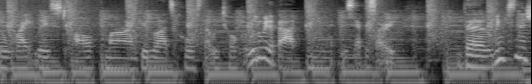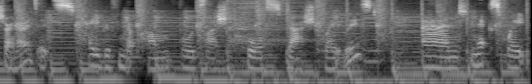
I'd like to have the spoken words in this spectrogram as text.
the waitlist of my Google Ads course that we talk a little bit about in this episode, the link's in the show notes. It's katiegriffin.com forward slash course dash waitlist. And next week,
